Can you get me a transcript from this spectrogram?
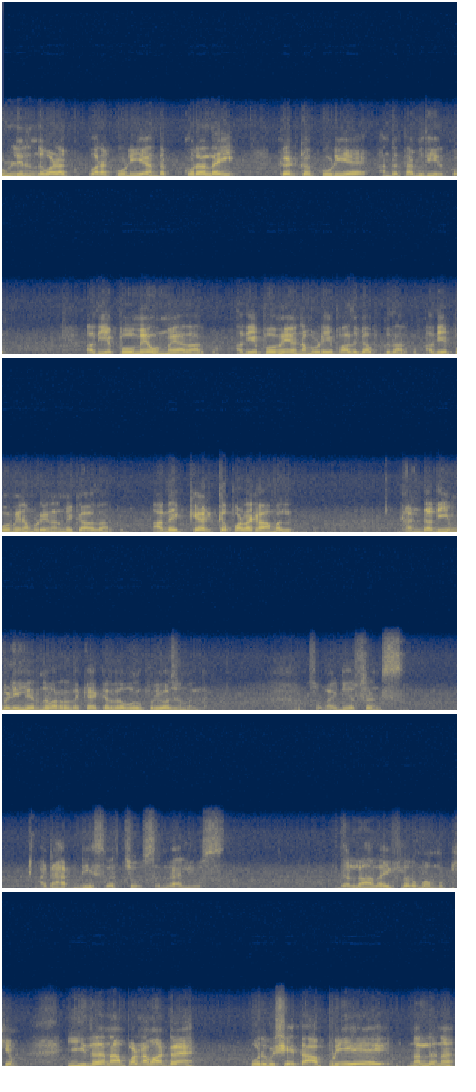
உள்ளிருந்து வர வரக்கூடிய அந்த குரலை கேட்கக்கூடிய அந்த தகுதி இருக்கும். அது எப்போவுமே உண்மையாக தான் இருக்கும். அது எப்போவுமே நம்மளுடைய பாதுகாப்புக்கு தான் இருக்கும். அது எப்போவுமே நம்முடைய நன்மைக்காக தான் இருக்கும். அதை கேட்க பழகாமல் கண்டதையும் வெளியிலேருந்து வர்றதை கேட்குறதுல ஒரு பிரயோஜனம் இல்லை. So my dear friends adapt these virtues and values இதெல்லாம் லைஃப்பில் ரொம்ப முக்கியம். இதை நான் பண்ண மாட்டேன். ஒரு விஷயத்தை அப்படியே நல்ல நான்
